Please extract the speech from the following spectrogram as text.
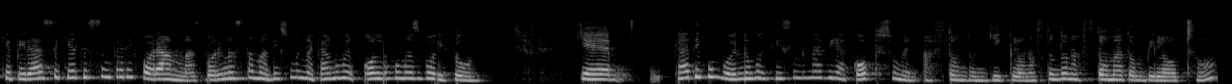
και επηρεάζει και τη συμπεριφορά μας. Μπορεί να σταματήσουμε να κάνουμε όλα που μας βοηθούν. Και κάτι που μπορεί να βοηθήσει είναι να διακόψουμε αυτόν τον κύκλο, αυτόν τον αυτόματον πιλότο,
